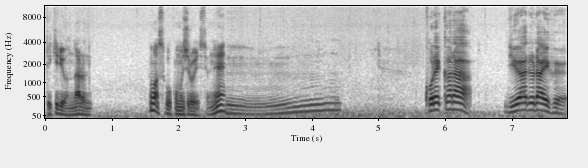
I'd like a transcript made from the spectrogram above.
できるようになるのはすごく面白いですよね。う。ん。これからデュアルライフ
